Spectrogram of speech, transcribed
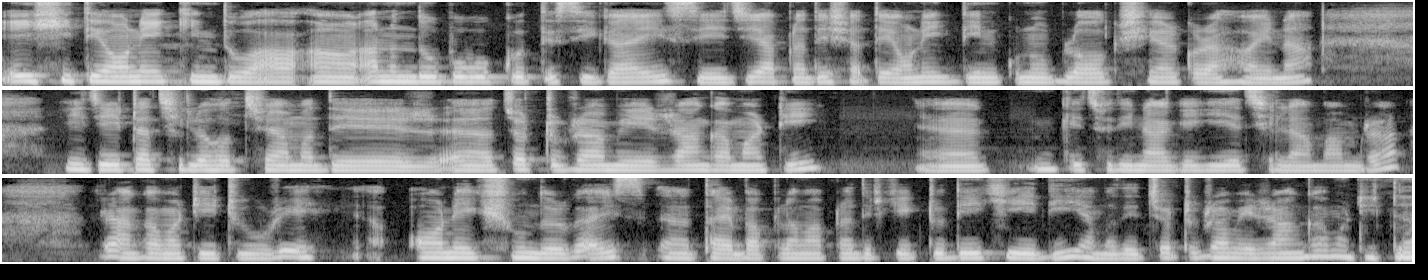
এই শীতে অনেক কিন্তু আনন্দ উপভোগ করতেছি গাইস এই যে আপনাদের সাথে অনেক দিন কোনো ব্লগ শেয়ার করা হয় না। এই যে এটা ছিল হচ্ছে আমাদের চট্টগ্রামের রাঙ্গামাটি। কিছুদিন আগে গিয়েছিলাম আমরা রাঙ্গামাটি ট্যুরে অনেক সুন্দর গাইস তাই ভাবলাম আপনাদেরকে একটু দেখিয়ে দিই আমাদের চট্টগ্রামের রাঙ্গামাটিটা।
